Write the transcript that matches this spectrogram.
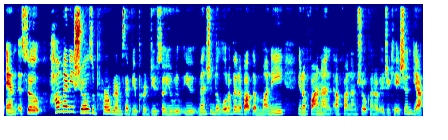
And so, how many shows or programs have you produced? So you you mentioned a little bit about the money, you know, finance, uh, financial kind of education. Yeah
